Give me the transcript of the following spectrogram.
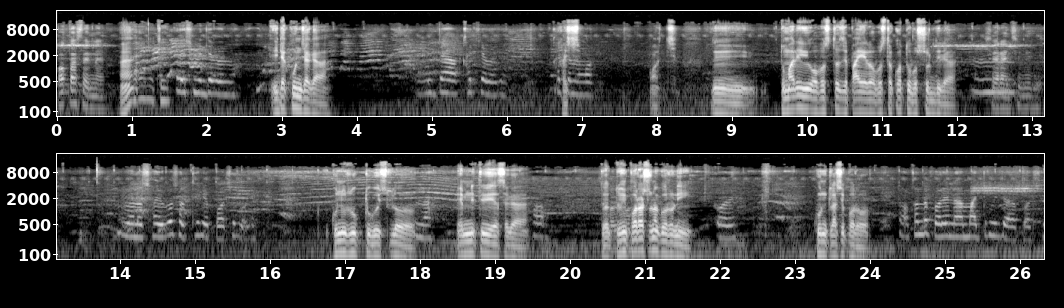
করতেছে না। হ্যাঁ? এটা কোন জায়গা? আচ্ছা। তোমার এই অবস্থা যে পায়ের অবস্থা কত বছর দিরা সেরাইছি নি ছয় বছর থেকে কোনো রোগ টুক হয়েছিল এমনিতেই আছে গা? তো তুমি পড়াশোনা করনি? করে কোন ক্লাসে পড়ো? তখন তো পরে না মাধ্যমিক যারা পড়ছে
